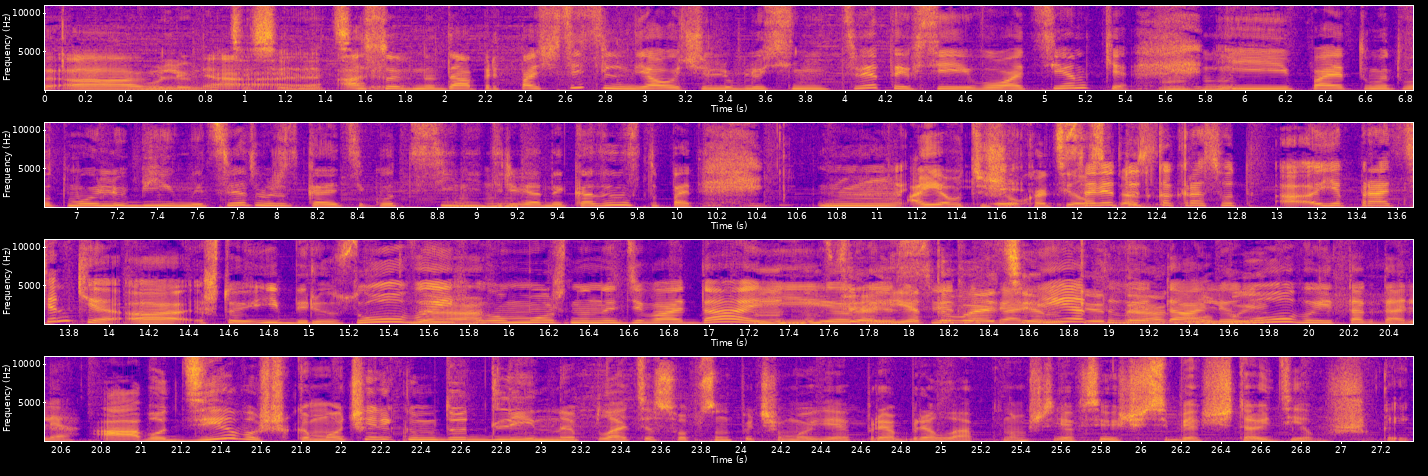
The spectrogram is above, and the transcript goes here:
а, Вы любите синий цвет. Особенно, да, предпочтителен. Я очень люблю синий цвет и все его оттенки. Мгм. И поэтому это вот мой любимый цвет, можно сказать, и год синей Мгм. деревянной козы наступает. А я вот еще Э, хотела Советуют сказать... как раз вот, а, я про оттенки, а, что и бирюзовый Да. можно надевать, да, и Мгм, фиолетовые оттенки, да, да, голубые. лиловый и так далее. А вот девушкам очень рекомендуют длинное платье, собственно, почему я и приобрела, потому что я все еще себя считаю девушкой.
